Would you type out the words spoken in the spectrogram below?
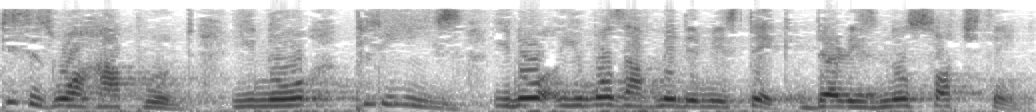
this is what happened. You know, please, you know, you must have made a mistake. There is no such thing.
